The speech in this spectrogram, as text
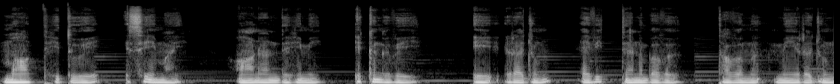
මාත් හිතුවේ එසේමයි. ආනන්ද හිමි එකඟ වෙයි. ඒ රජුන් ඇවිත් යන බව තවම මේ රජුන්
